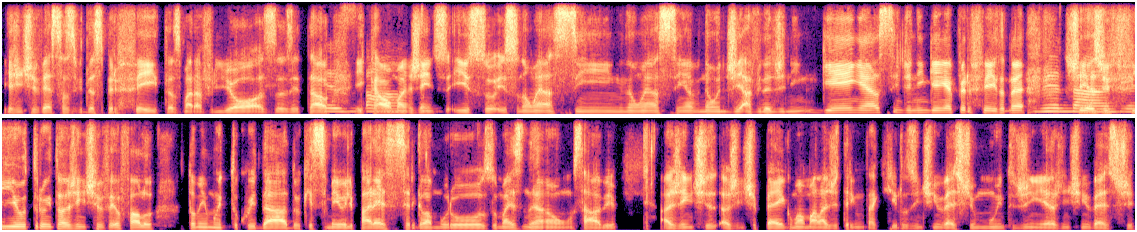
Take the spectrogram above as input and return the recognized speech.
e a gente vê essas vidas perfeitas, maravilhosas e tal. Exato. E calma, gente, isso isso não é assim, não é assim. A, não, a vida de ninguém é assim, de ninguém é perfeita, né? Verdade. Cheias de filtro. Então a gente, eu falo, tome muito cuidado, que esse meio ele parece ser glamuroso, mas não, sabe? A gente a gente pega uma mala de 30 quilos, a gente investe muito dinheiro, a gente gente investe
